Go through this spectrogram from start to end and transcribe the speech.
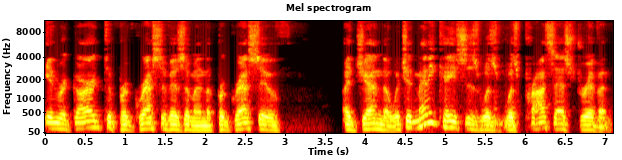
in regard to progressivism and the progressive agenda, which in many cases was, was process driven,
